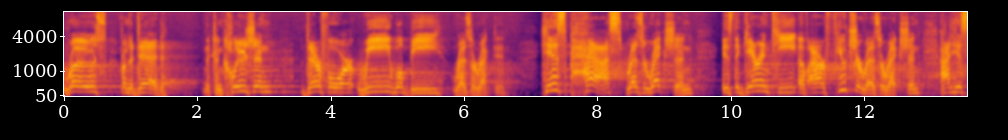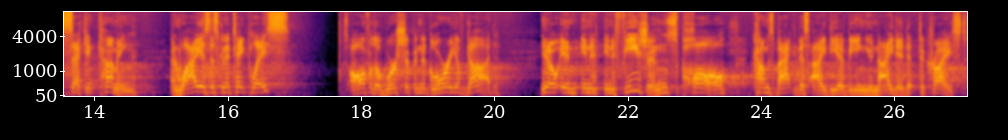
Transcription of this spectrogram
rose from the dead. The conclusion, therefore, we will be resurrected. His past resurrection is the guarantee of our future resurrection at his second coming. And why is this going to take place? It's all for the worship and the glory of God. You know, in, in, in Ephesians, Paul comes back to this idea of being united to Christ.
